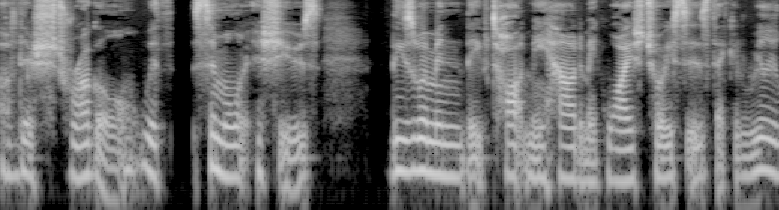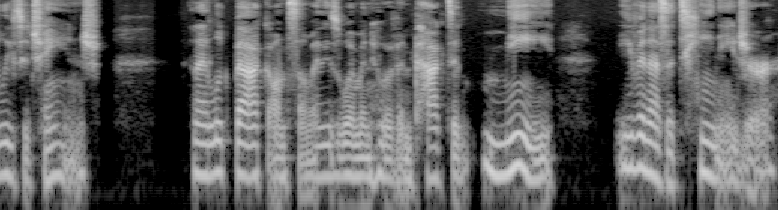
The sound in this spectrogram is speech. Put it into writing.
of their struggle with similar issues. These women, they've taught me how to make wise choices that could really lead to change. And I look back on some of these women who have impacted me even as a teenager.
